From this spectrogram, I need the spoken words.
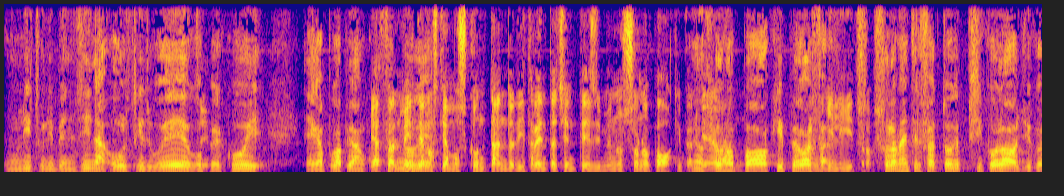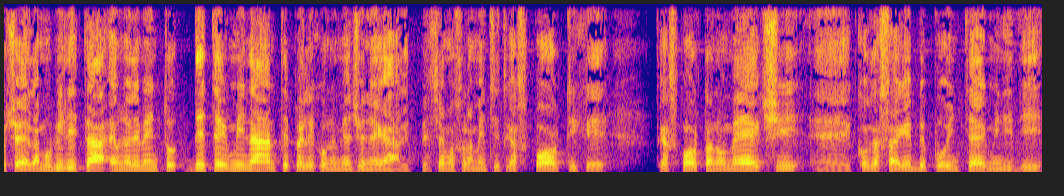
un litro di benzina oltre 2 euro, sì. per cui era proprio anche e attualmente fattore... non stiamo scontando di 30 centesimi, non sono pochi perché non sono pochi, però il fa... solamente il fattore psicologico, cioè la mobilità è un elemento determinante per l'economia generale. Pensiamo solamente ai trasporti che trasportano merci, eh, cosa sarebbe poi in termini di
